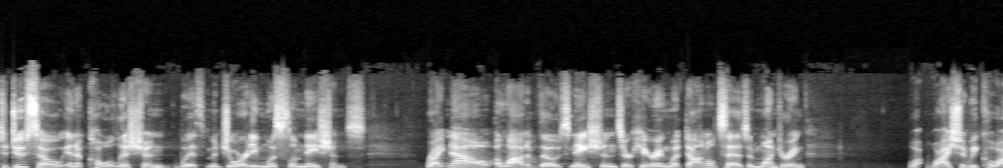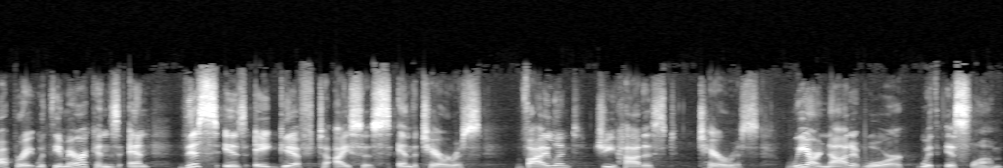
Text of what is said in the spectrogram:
to do so in a coalition with majority Muslim nations. Right now, a lot of those nations are hearing what Donald says and wondering, why should we cooperate with the Americans? And this is a gift to ISIS and the terrorists violent jihadist terrorists. We are not at war with Islam.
